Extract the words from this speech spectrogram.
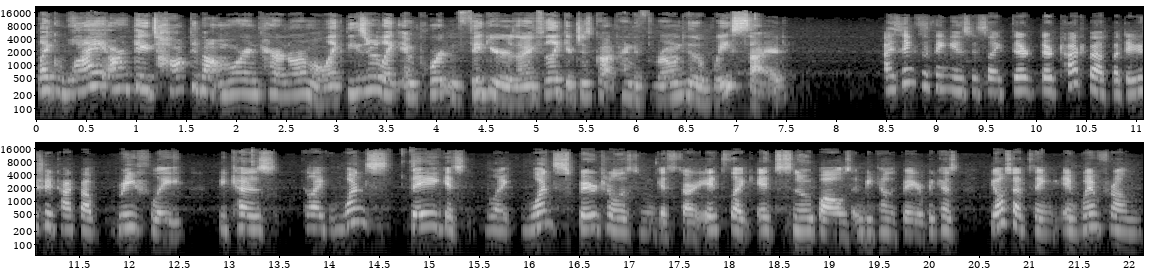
Like, why aren't they talked about more in paranormal? Like, these are like important figures, and I feel like it just got kind of thrown to the wayside. I think the thing is, it's like they're they're talked about, but they're usually talked about briefly because like once they get like once spiritualism gets started, it's like it snowballs and becomes bigger because you also have to think it went from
